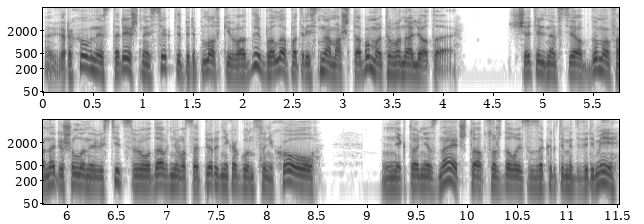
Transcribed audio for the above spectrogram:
Верховная старейшина секты переплавки воды была потрясена масштабом этого налета. Тщательно все обдумав, она решила навестить своего давнего соперника Гун Сунь Хоу. Никто не знает, что обсуждалось за закрытыми дверьми,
